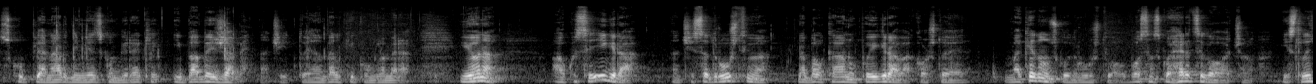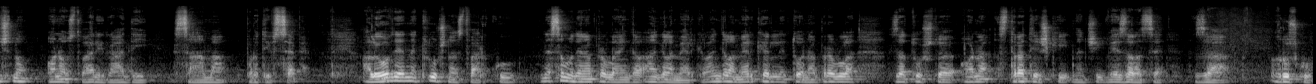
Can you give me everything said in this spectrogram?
skuplja narodnim jezikom, bi rekli, i babe i žabe. Znači, to je jedan veliki konglomerat. I ona, ako se igra znači, sa društvima na Balkanu poigrava kao što je makedonsko društvo, bosansko-hercegovačno i slično, ona u stvari radi sama protiv sebe. Ali ovdje je jedna ključna stvar koju ne samo da je napravila Angela Merkel. Angela Merkel je to napravila zato što je ona strateški znači, vezala se za Rusku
